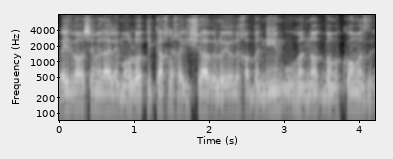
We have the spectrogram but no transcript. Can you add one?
ויהי דבר השם אלי לאמור לא תיקח לך אישה ולא יהיו לך בנים ובנות במקום הזה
